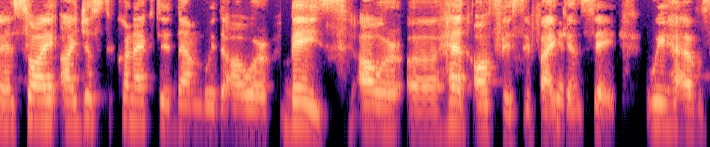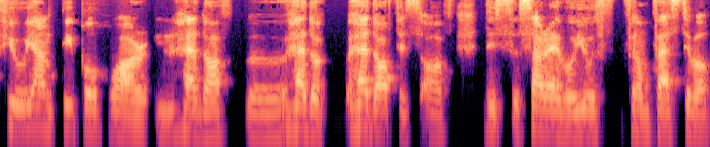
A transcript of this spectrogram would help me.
uh, so I, I just connected them with our base our uh, head office if I Yes. can say we have a few young people who are in head of uh, head of head office of this Sarajevo Youth Film Festival.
